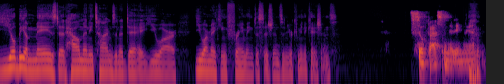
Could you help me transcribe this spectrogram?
you'll be amazed at how many times in a day you are you are making framing decisions in your communications. So fascinating, man.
